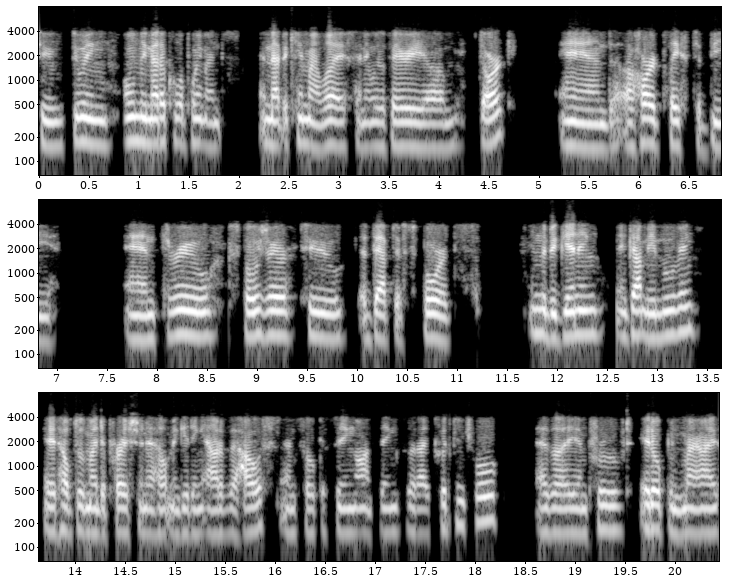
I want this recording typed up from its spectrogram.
to doing only medical appointments. And that became my life. And it was very um, dark and a hard place to be. And through exposure to adaptive sports, in the beginning, it got me moving. It helped with my depression. It helped me getting out of the house and focusing on things that I could control. As I improved, it opened my eyes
